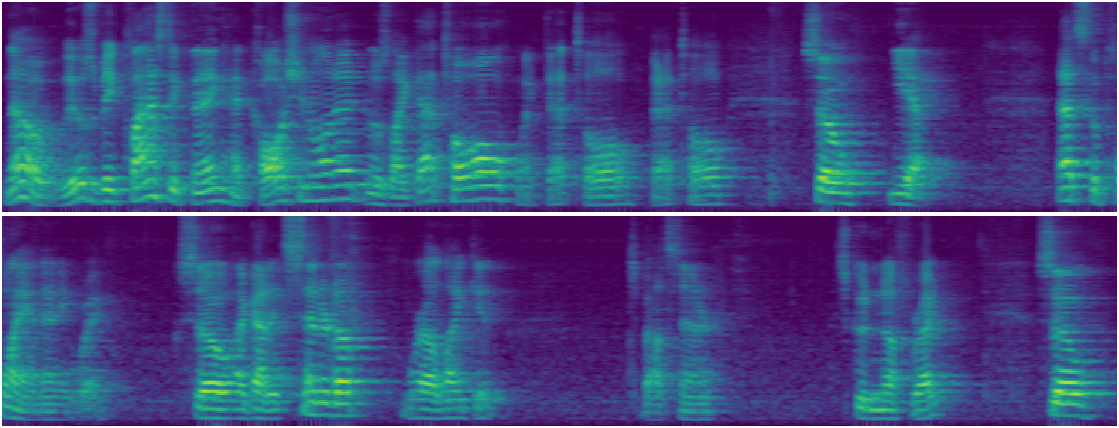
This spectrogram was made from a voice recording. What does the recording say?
no, it was a big plastic thing, had caution on it. It was like that tall, like that tall, that tall. So yeah, that's the plan anyway. So I got it centered up where I like it. It's about center. It's good enough, right? So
